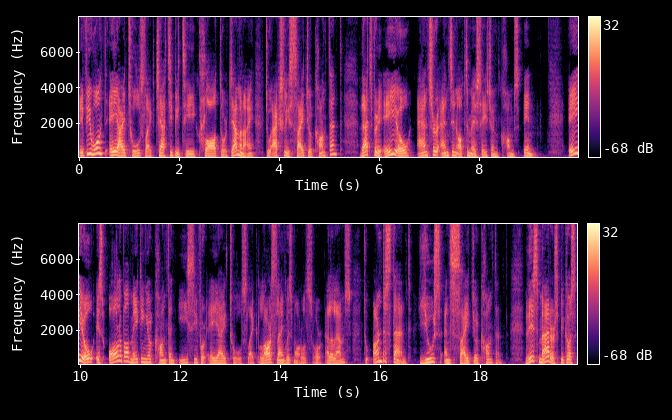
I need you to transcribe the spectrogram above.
If you want AI tools like ChatGPT, Claude, or Gemini to actually cite your content, that's where AEO Answer Engine Optimization comes in. AEO is all about making your content easy for AI tools like large language models or LLMs to understand, use, and cite your content. This matters because,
